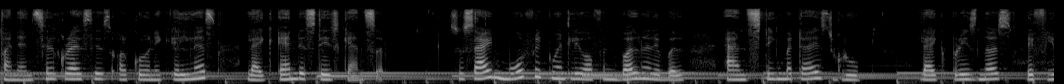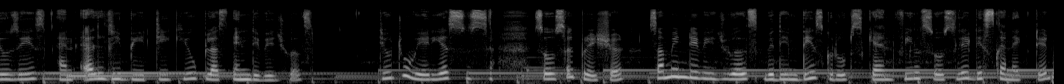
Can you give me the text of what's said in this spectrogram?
financial crisis, or chronic illness like end stage cancer. Suicide more frequently often vulnerable and stigmatized groups like prisoners, refugees, and LGBTQ plus individuals. Due to various social pressure, some individuals within these groups can feel socially disconnected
